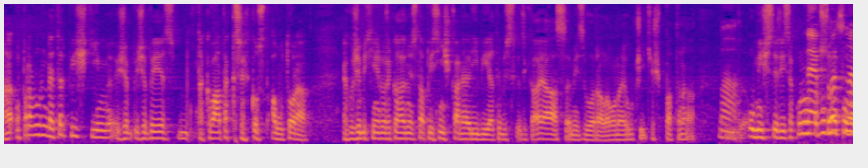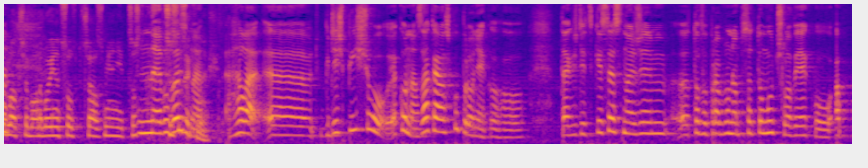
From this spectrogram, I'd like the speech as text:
A opravdu netrpíš tím, že, že by je taková ta křehkost autora, jako že by ti někdo řekl, že mě se ta písnička nelíbí a ty bys říkal, já jsem ji zvoral, ale ona je určitě špatná. Ne. Umíš si říct, jako, no, Ne, se vůbec nepovedla ne. třeba, nebo je něco třeba změnit. Co, Ne, co vůbec si ne. řekneš? Hele, eh, když píšu jako na zakázku pro někoho, tak vždycky se snažím eh, to opravdu napsat tomu člověku a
